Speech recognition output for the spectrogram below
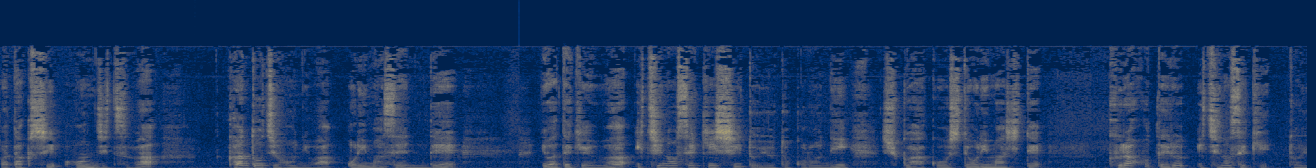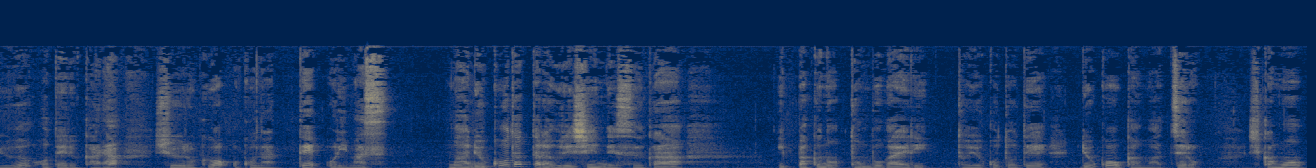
私本日は関東地方にはおりませんで岩手県は一関市というところに宿泊をしておりまして蔵ホテル一関というホテルから収録を行っております。まあ旅行だったら嬉しいんですが1泊のとんぼ帰りということで旅行感はゼロ。しかも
